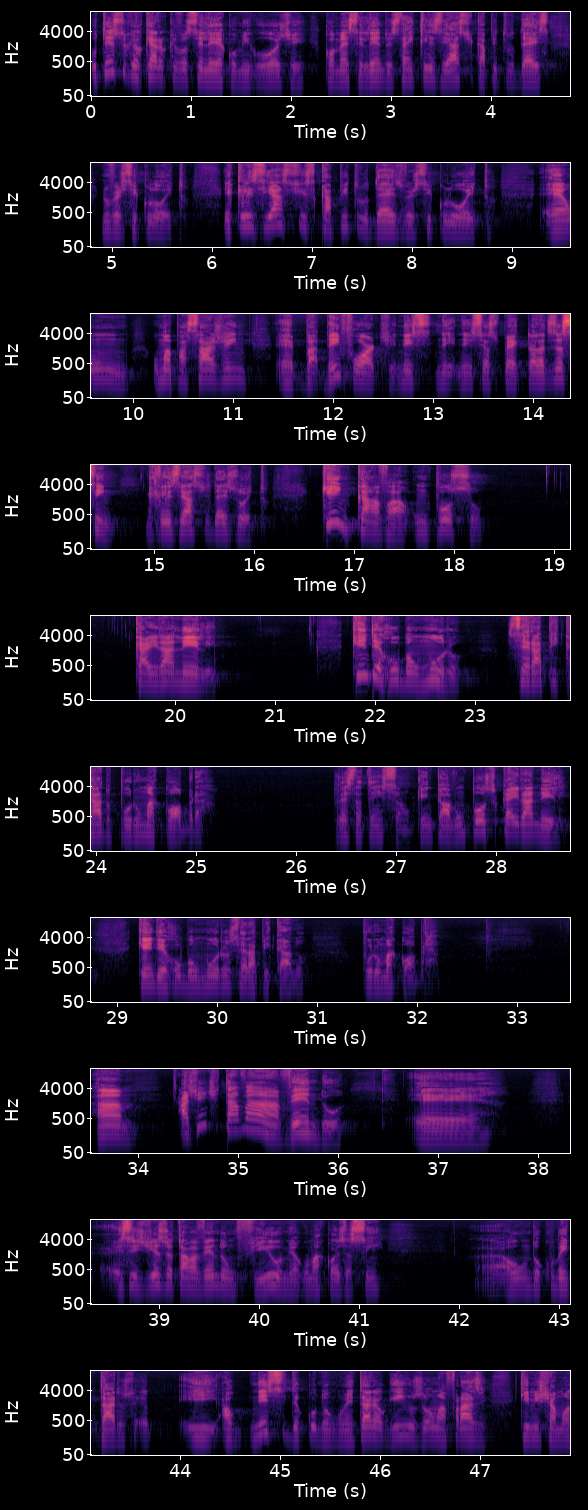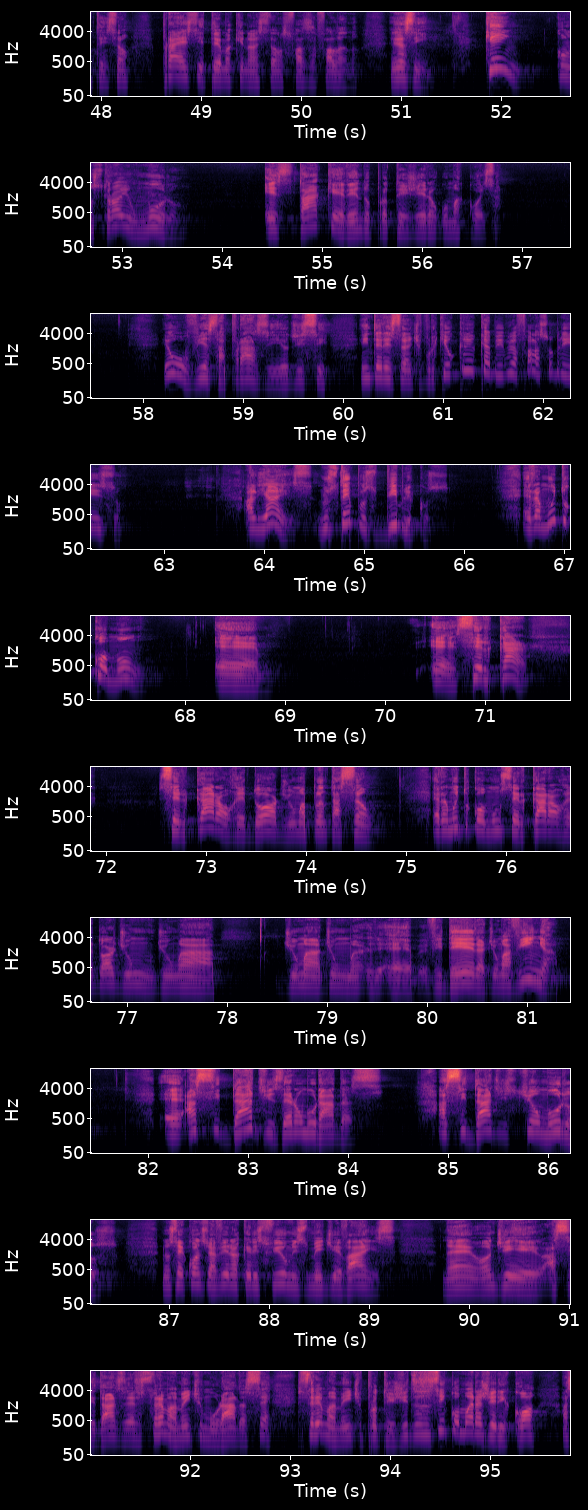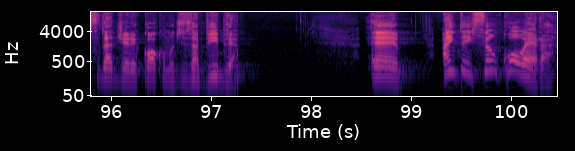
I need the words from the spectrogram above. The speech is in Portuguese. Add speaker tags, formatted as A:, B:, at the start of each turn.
A: O texto que eu quero que você leia comigo hoje, comece lendo, está em Eclesiastes capítulo 10, no versículo 8. Eclesiastes capítulo 10, versículo 8. É um, uma passagem é, bem forte nesse, nesse aspecto. Ela diz assim, Eclesiastes 10, 8. Quem cava um poço, cairá nele. Quem derruba um muro, será picado por uma cobra. Presta atenção. Quem cava um poço, cairá nele. Quem derruba um muro será picado por uma cobra. Ah, a gente estava vendo, é, esses dias eu estava vendo um filme, alguma coisa assim, uh, um documentário, e nesse documentário alguém usou uma frase que me chamou a atenção para esse tema que nós estamos falando. Diz assim: quem constrói um muro está querendo proteger alguma coisa. Eu ouvi essa frase e eu disse, interessante, porque eu creio que a Bíblia fala sobre isso. Aliás, nos tempos bíblicos, era muito comum é, é, cercar, cercar ao redor de uma plantação. Era muito comum cercar ao redor de, um, de uma, de uma, de uma é, videira, de uma vinha. É, as cidades eram muradas. As cidades tinham muros. Não sei quantos já viram aqueles filmes medievais, né, onde as cidades eram extremamente muradas, extremamente protegidas, assim como era Jericó, a cidade de Jericó, como diz a Bíblia. É, a intenção qual era?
